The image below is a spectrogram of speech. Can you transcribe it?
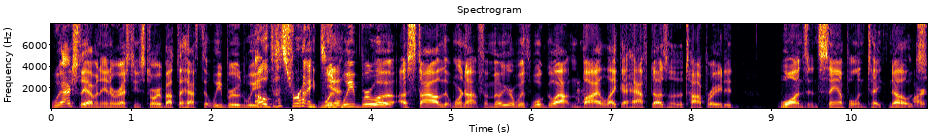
We actually have an interesting story about the Hef that we brewed. We Oh, that's right. when yeah. we brew a, a style that we're not familiar with, we'll go out and buy like a half dozen of the top rated ones and sample and take notes. Smart.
